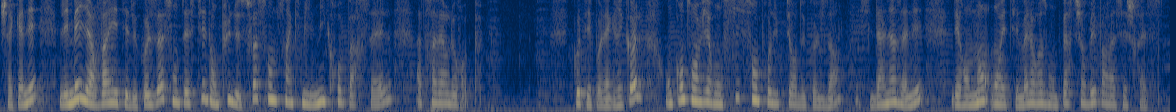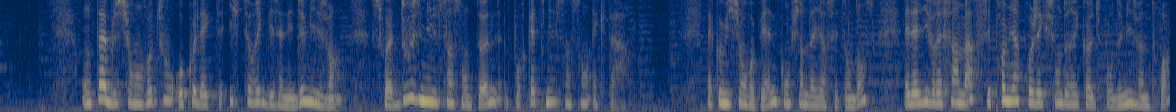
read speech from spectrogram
chaque année, les meilleures variétés de colza sont testées dans plus de 65 000 micro-parcelles à travers l'Europe. Côté pôle agricole, on compte environ 600 producteurs de colza et ces dernières années, les rendements ont été malheureusement perturbés par la sécheresse. On table sur un retour aux collectes historiques des années 2020, soit 12 500 tonnes pour 4 500 hectares. La Commission européenne confirme d'ailleurs ces tendances. Elle a livré fin mars ses premières projections de récolte pour 2023.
